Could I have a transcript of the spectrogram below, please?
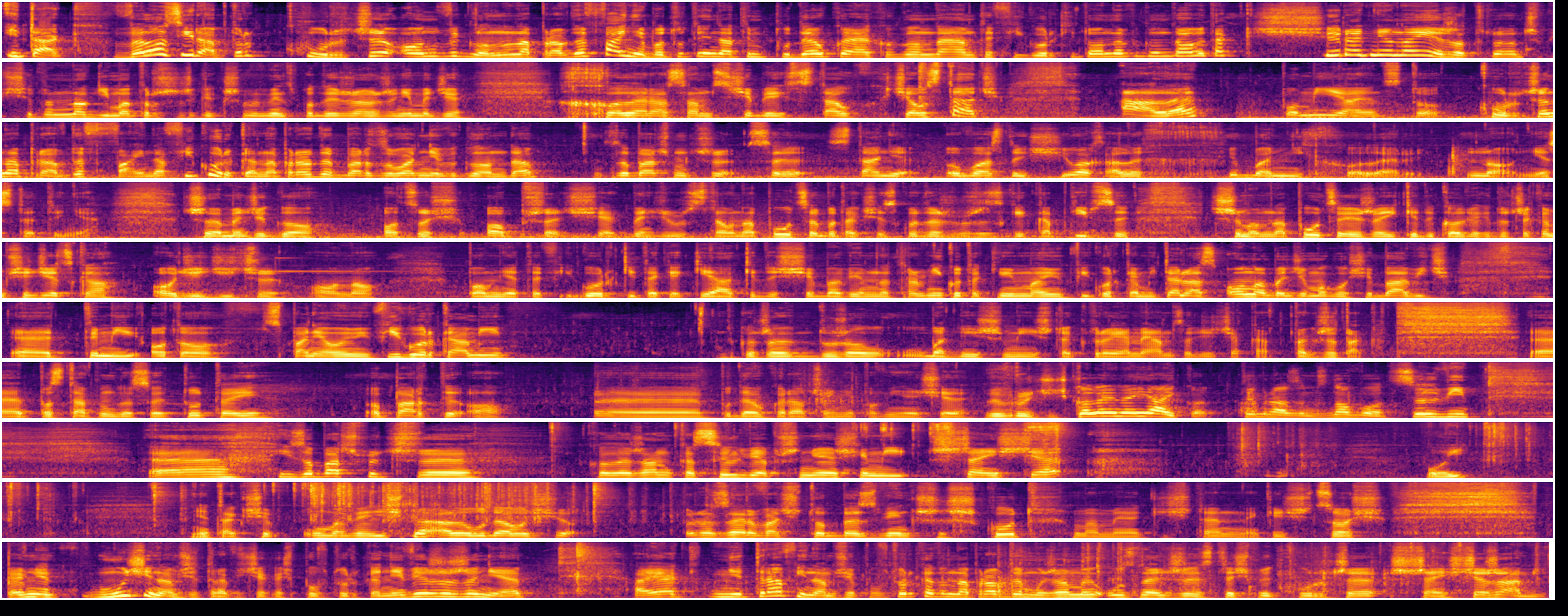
I tak, Velociraptor, kurczę, on wygląda naprawdę fajnie, bo tutaj na tym pudełku, jak oglądałem te figurki, to one wyglądały tak średnio na jeża. Oczywiście te nogi ma troszeczkę krzywe, więc podejrzewam, że nie będzie cholera sam z siebie stał, chciał stać, ale pomijając to, kurczę, naprawdę fajna figurka, naprawdę bardzo ładnie wygląda. Zobaczmy, czy se stanie o własnych siłach, ale chyba ni cholery. No, niestety nie. Trzeba będzie go o coś oprzeć, jak będzie już stał na półce, bo tak się składa, że wszystkie captivesy trzymam na półce. Jeżeli kiedykolwiek doczekam się dziecka, odziedziczy ono po mnie te figurki, tak jak ja kiedyś się bawiłem na trawniku takimi małymi figurkami. Teraz ono będzie mogło się bawić e, tymi oto wspaniałymi figurkami tylko że dużo ładniejszymi niż te, które ja miałem za dzieciaka. Także tak, e, postawmy go sobie tutaj, oparty o e, pudełko raczej nie powinien się wywrócić. Kolejne jajko, tym razem znowu od Sylwii. E, I zobaczmy, czy koleżanka Sylwia przyniesie mi szczęście. Uj, nie tak się umawialiśmy, ale udało się rozerwać to bez większych szkód. Mamy jakiś ten, jakieś coś. Pewnie musi nam się trafić jakaś powtórka. Nie wierzę, że nie. A jak nie trafi nam się powtórka, to naprawdę możemy uznać, że jesteśmy kurcze szczęściarzami.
